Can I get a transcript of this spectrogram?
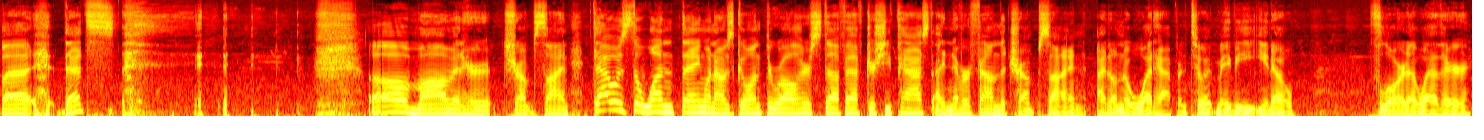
But that's. oh, mom and her Trump sign. That was the one thing when I was going through all her stuff after she passed. I never found the Trump sign. I don't know what happened to it. Maybe, you know, Florida weather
